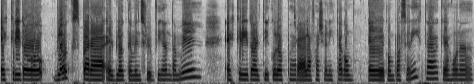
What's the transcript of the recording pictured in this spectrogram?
He escrito blogs para el blog de Street Vegan también. He escrito artículos para la fashionista eh, compasionista, que es una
